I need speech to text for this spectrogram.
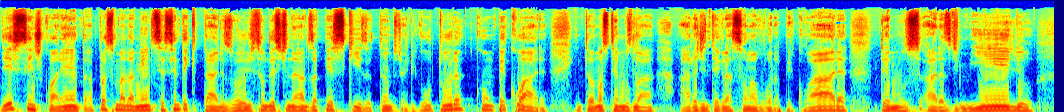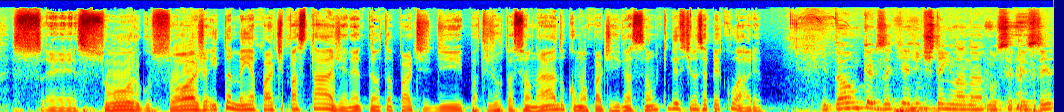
Desses 140, aproximadamente 60 hectares hoje são destinados à pesquisa, tanto de agricultura como pecuária. Então, nós temos lá área de integração lavoura-pecuária, temos áreas de milho, é, sorgo, soja e também a parte de pastagem, né, tanto a parte de patrício rotacionado como a parte de irrigação, que destina-se à pecuária. Então, quer dizer que a gente tem lá na, no CTC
